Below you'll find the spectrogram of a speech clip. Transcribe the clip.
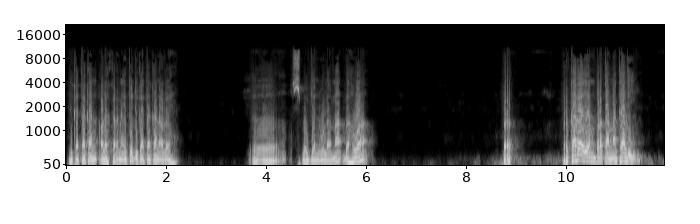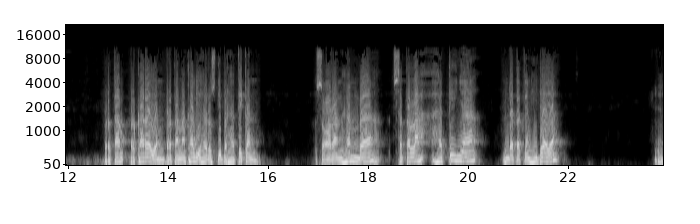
dikatakan oleh karena itu dikatakan oleh uh, sebagian ulama bahwa per, perkara yang pertama kali. Perkara yang pertama kali harus diperhatikan. Seorang hamba setelah hatinya mendapatkan hidayah ya,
